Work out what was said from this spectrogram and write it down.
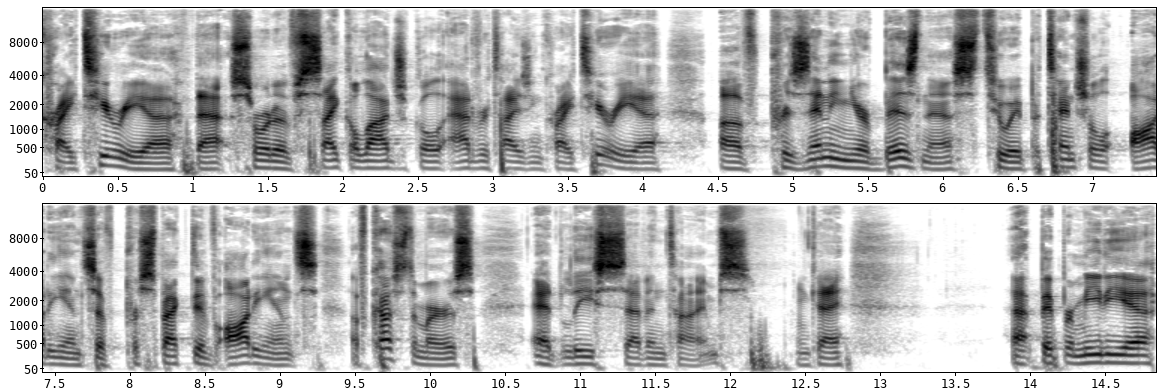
criteria, that sort of psychological advertising criteria of presenting your business to a potential audience of prospective audience of customers at least seven times. Okay. At Bipper Media,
